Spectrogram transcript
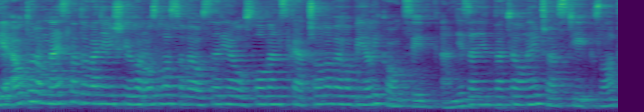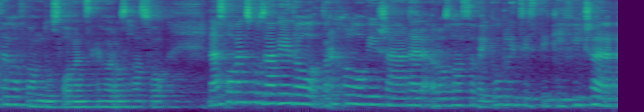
Je autorom najsledovanejšieho rozhlasového seriálu Slovenska Čonového Bielikovci a nezanedbateľnej časti Zlatého fondu Slovenského rozhlasu. Na Slovensku zaviedol vrcholový žáner rozhlasovej publicistiky Fischer.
